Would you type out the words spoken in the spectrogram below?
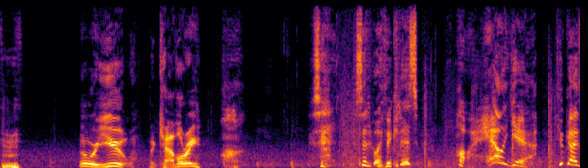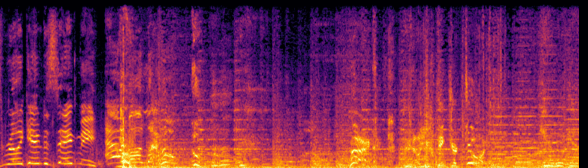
Hmm? Who are you? The cavalry? Is that, is that who I think it is? Oh, hell yeah! You guys really came to save me! Ow! Alejo! Hey! What the hell you think you're doing? Here we go.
